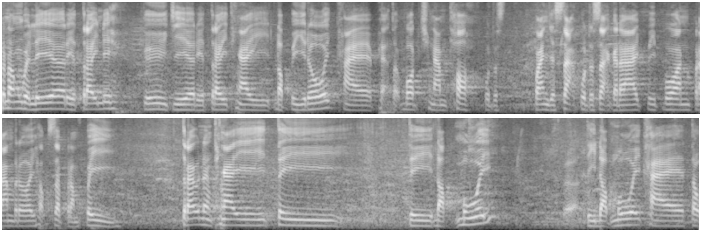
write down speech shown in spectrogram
ក្នុងវេលារាត្រីនេះ គឺជារាត្រីថ្ងៃ12រោចខែភក្ត្របុត្រឆ្នាំថោះពុទ្ធបញ្ញស័កពុទ្ធសករាជ2567ត្រូវនឹងថ្ងៃទីទី11ទី11ខែតុ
